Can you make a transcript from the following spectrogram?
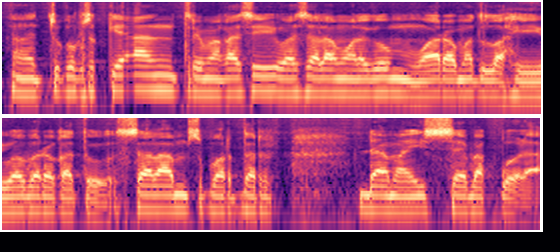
Uh, cukup sekian, terima kasih. Wassalamualaikum warahmatullahi wabarakatuh. Salam supporter damai sepak bola.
